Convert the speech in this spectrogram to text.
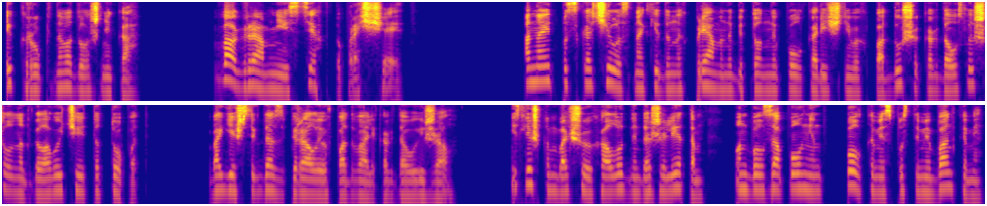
и крупного должника. Ваграм не из тех, кто прощает. Анаит подскочила с накиданных прямо на бетонный пол коричневых подушек, когда услышала над головой чей-то топот. Багиш всегда запирал ее в подвале, когда уезжал. Не слишком большой и холодный даже летом, он был заполнен полками с пустыми банками,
